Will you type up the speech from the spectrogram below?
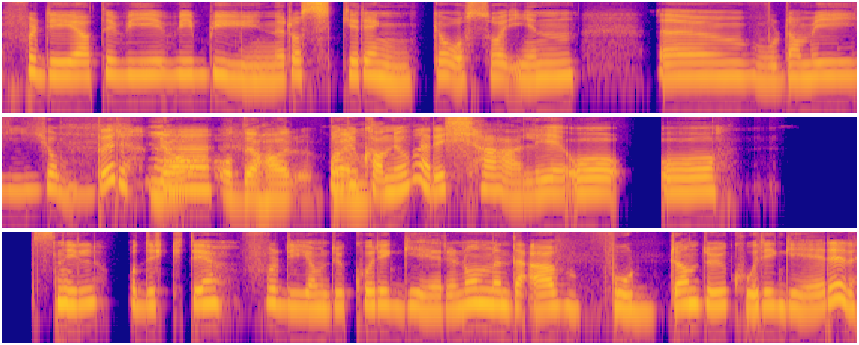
fordi at vi, vi begynner å skrenke også inn eh, hvordan vi jobber. Ja, Eh, og det har og du kan jo være kjærlig og, og snill og dyktig fordi om du korrigerer noen, men det er hvordan du korrigerer.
